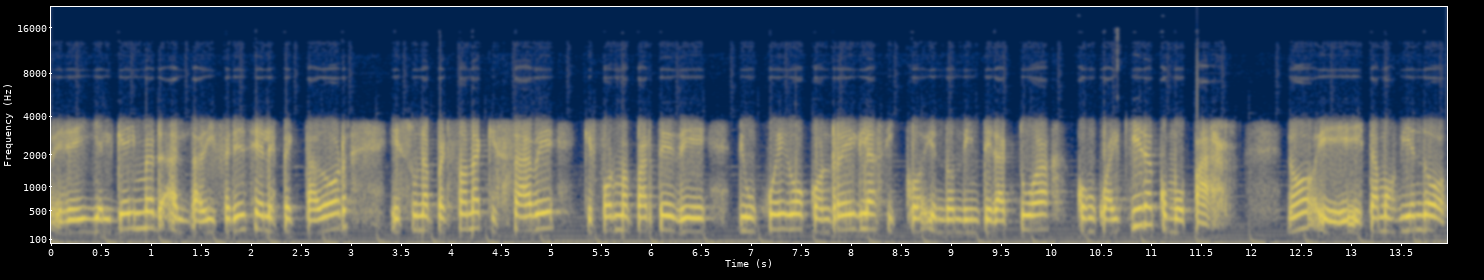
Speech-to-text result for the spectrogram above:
eh, y el gamer, a la diferencia del espectador, es una persona que sabe que forma parte de, un juego con reglas y en donde interactúa con cualquiera como par. ¿no? Eh, estamos viendo,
